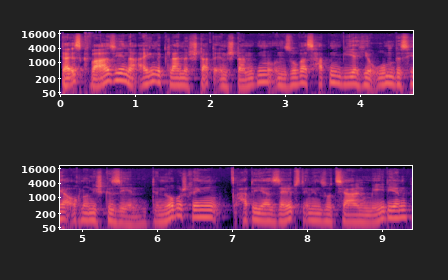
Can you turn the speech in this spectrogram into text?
Da ist quasi eine eigene kleine Stadt entstanden und sowas hatten wir hier oben bisher auch noch nicht gesehen. Der Nürburgring hatte ja selbst in den sozialen Medien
